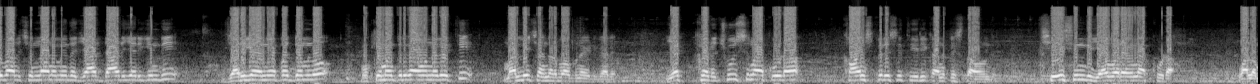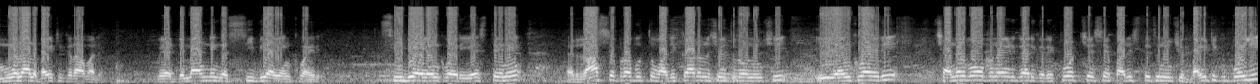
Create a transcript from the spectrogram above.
ఇవాళ చిన్నాన్న మీద దాడి జరిగింది. జరిగిన నేపథ్యంలో ముఖ్యమంత్రిగా ఉన్న వ్యక్తి మళ్ళీ చంద్రబాబు నాయుడు గారే. ఎక్కడ చూసినా కూడా కాన్స్పిరసీ థీరీ కనిపిస్తూ ఉంది. చేసింది ఎవరైనా కూడా వాళ్ళ మూలాలు బయటికి రావాలి. We're demanding a CBI enquiry CBI enquiry చేస్తేనే రాష్ట్ర ప్రభుత్వం అధికారుల చేతిలో నుంచి ఈ ఎంక్వైరీ చంద్రబాబు నాయుడు గారికి రిపోర్ట్ చేసే పరిస్థితి నుంచి బయటికి పోయి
